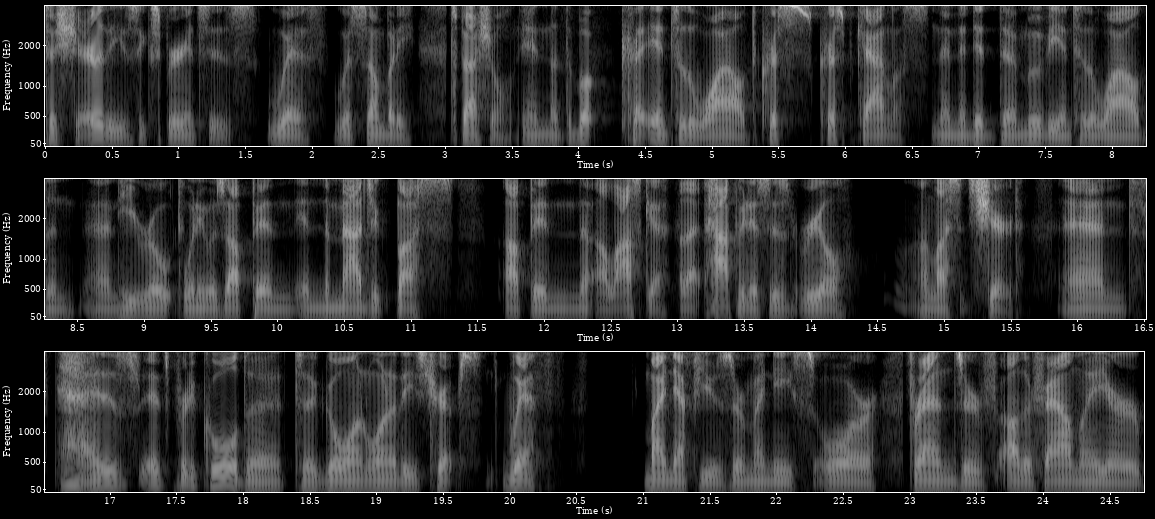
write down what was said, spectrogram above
to share these experiences with with somebody special. In the, the book Into the Wild, Chris Chris McCandless, and then they did the movie Into the Wild, and and he wrote when he was up in in the magic bus up in Alaska that happiness isn't real unless it's shared. And yeah, it is it's pretty cool to to go on one of these trips with my nephews or my niece or friends or other family or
